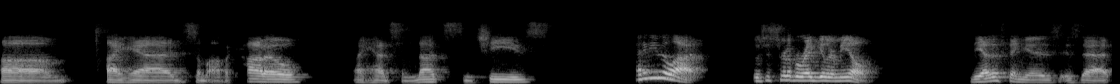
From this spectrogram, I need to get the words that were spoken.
Um, I had some avocado. I had some nuts, some cheese. I didn't eat a lot. It was just sort of a regular meal. The other thing is, is that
